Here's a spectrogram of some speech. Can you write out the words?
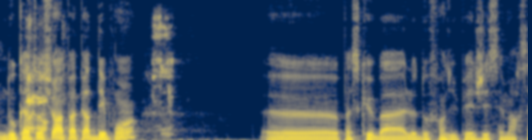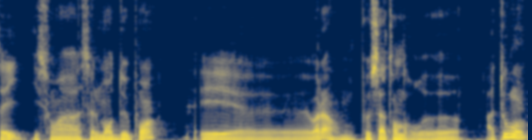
Donc attention à pas perdre des points. Euh, parce que bah, le dauphin du PSG, c'est Marseille. Ils sont à seulement 2 points. Et euh, voilà, on peut s'attendre euh, à tout. hein.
